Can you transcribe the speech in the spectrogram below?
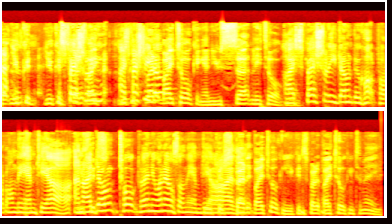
But you could, you could Especially- spread it by, you especially spread it by talking, and you certainly talk. I especially don't do hot pot on the MTR, and You I could- don't talk to anyone else on the MTR you could either. spread it by talking. You could spread it by talking to me.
